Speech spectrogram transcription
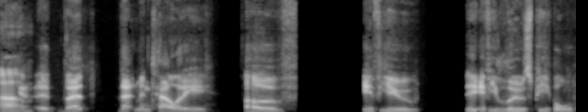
um yeah, it, that that mentality of if you if you lose people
